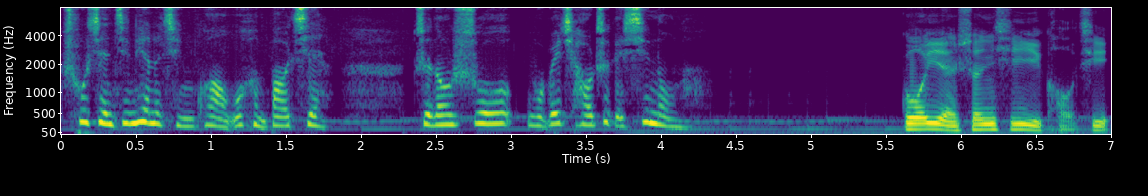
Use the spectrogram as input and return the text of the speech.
出现今天的情况，我很抱歉，只能说我被乔治给戏弄了。郭燕深吸一口气，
